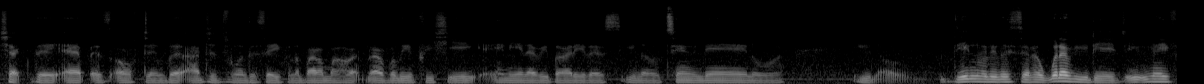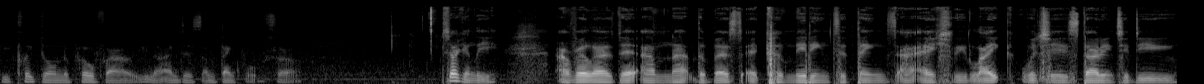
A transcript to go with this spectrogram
check the app as often, but I just wanted to say from the bottom of my heart that I really appreciate any and everybody that's, you know, tuned in or, you know, didn't really listen to whatever you did, even if you clicked on the profile, you know, I'm just, I'm thankful. So, secondly, I realized that I'm not the best at committing to things I actually like, which is starting to do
